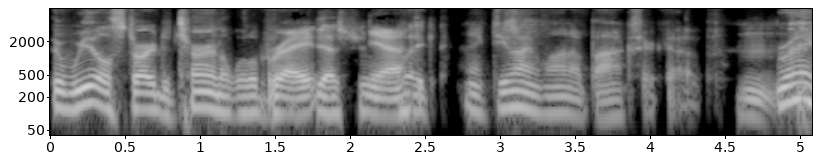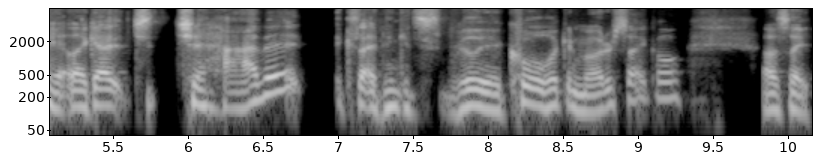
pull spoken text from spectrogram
the wheels started to turn a little bit Right. yesterday. Yeah. Like Like, do I want a boxer cup? Hmm. right like i to, to have it because i think it's really a cool looking motorcycle i was like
